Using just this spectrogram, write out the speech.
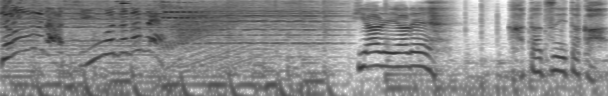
どうだ新技だぜ。やれやれ。片付いたか。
